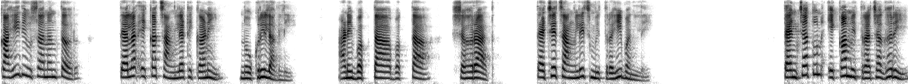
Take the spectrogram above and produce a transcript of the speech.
काही दिवसानंतर त्याला एका चांगल्या ठिकाणी नोकरी लागली आणि बघता बघता शहरात त्याचे चांगलेच मित्रही बनले. त्यांच्यातून एका मित्राच्या घरी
